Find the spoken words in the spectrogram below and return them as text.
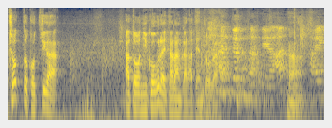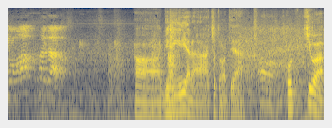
ちょっとこっちがあと2個ぐらい足らんかな点灯が。ちょっと待ってや、うんあーギリギリやな。ちょっと待ってや。ーこっちは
